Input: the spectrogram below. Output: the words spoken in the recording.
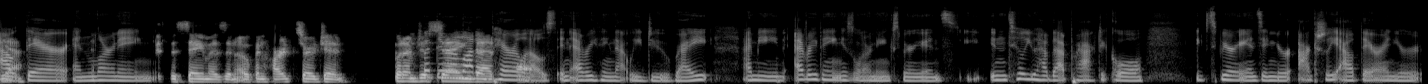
out Yeah. there and learning. It's the same as an open heart surgeon. But I'm just but there are a lot that of parallels in everything that we do, right? I mean, everything is learning experience until you have that practical experience and you're actually out there and you're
